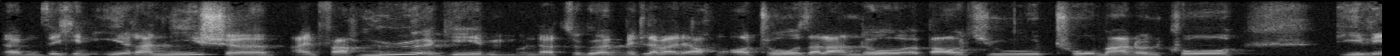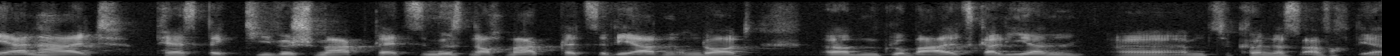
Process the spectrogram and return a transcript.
ähm, sich in ihrer Nische einfach Mühe geben, und dazu gehört mittlerweile auch ein Otto, Salando, About You, Thomann und Co., die wären halt perspektivisch Marktplätze, müssen auch Marktplätze werden, um dort ähm, global skalieren ähm, zu können. Das ist einfach die,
